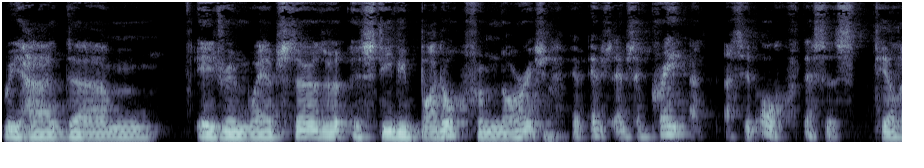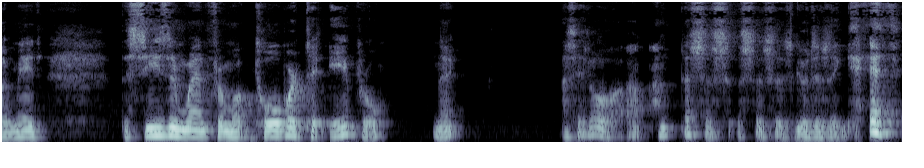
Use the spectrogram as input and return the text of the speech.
we had um, Adrian Webster, Stevie Buddle from Norwich. It, it, was, it was, a great. I said, "Oh, this is tailor made." The season went from October to April. Nick, I said, "Oh, I, this is this is as good as it gets,"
